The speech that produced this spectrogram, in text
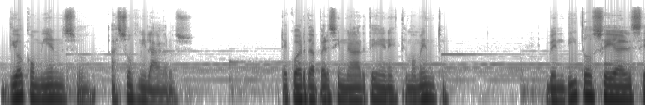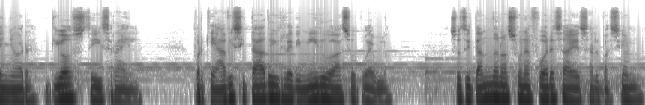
dio comienzo a sus milagros. Recuerda persignarte en este momento. Bendito sea el Señor, Dios de Israel, porque ha visitado y redimido a su pueblo, suscitándonos una fuerza de salvación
